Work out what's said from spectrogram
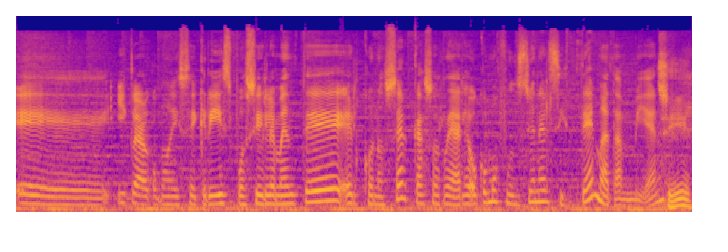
Eh, y claro, como dice Chris, posiblemente el conocer casos reales o cómo funciona el sistema también. Sí,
